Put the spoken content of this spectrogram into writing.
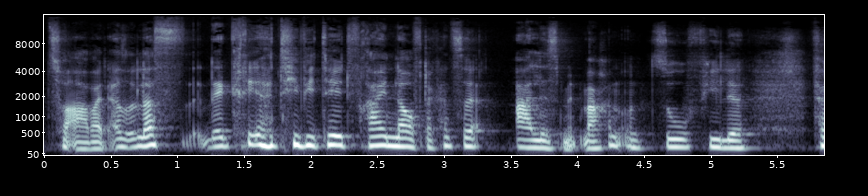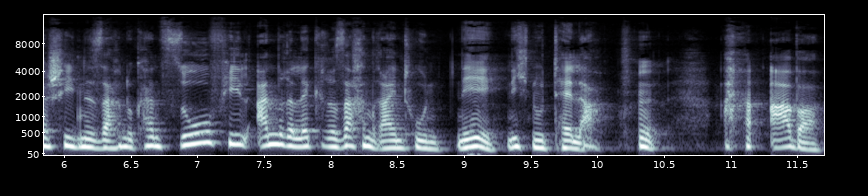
zur Arbeit. Also lass der Kreativität freien Lauf. Da kannst du alles mitmachen und so viele verschiedene Sachen. Du kannst so viel andere leckere Sachen reintun. Nee, nicht Nutella. Aber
